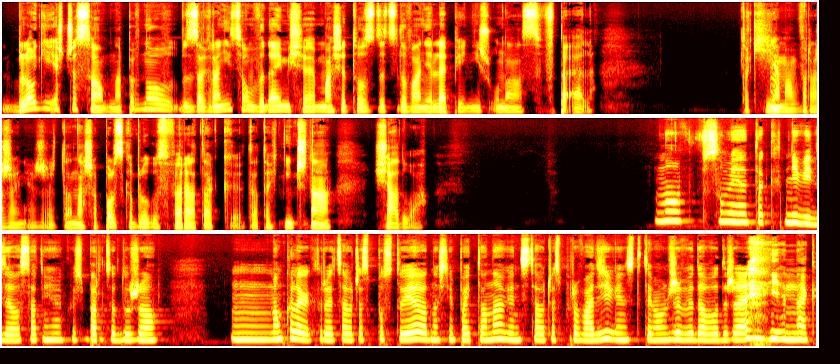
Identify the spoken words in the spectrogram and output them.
blogi jeszcze są. Na pewno za granicą wydaje mi się ma się to zdecydowanie lepiej niż u nas w PL. Takie hmm. ja mam wrażenie, że ta nasza polska blogosfera, tak, ta techniczna siadła. No, w sumie tak nie widzę ostatnio jakoś bardzo dużo. Mm, mam kolegę, który cały czas postuje odnośnie Pythona, więc cały czas prowadzi, więc tutaj mam żywy dowód, że jednak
